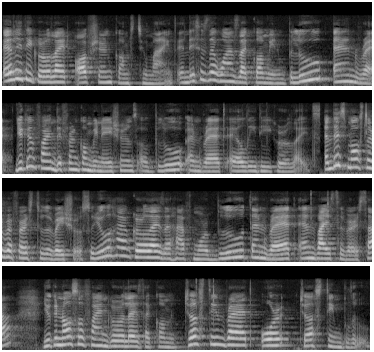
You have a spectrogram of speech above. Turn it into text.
LED grow light option comes to mind. And this is the ones that come in blue and red. You can find different combinations of blue and red LED grow lights. And this mostly refers to the ratio. So you will have grow lights that have more blue than red and vice versa. You can also find grow lights that come just in red or just in blue.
